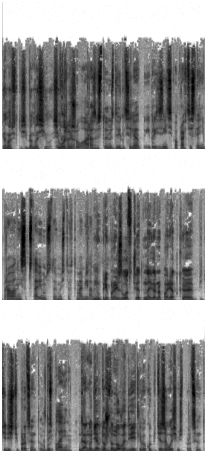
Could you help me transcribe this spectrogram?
и оно все-таки себя носило. Ну, Сегодня... Хорошо, а разве стоимость двигателя, и, извините, поправьте, если я не права, она несопоставима с стоимостью автомобиля? Ну, при производстве это, наверное, порядка 50% а, то будет. есть половина. Да, но дело в том, что новый двигатель вы купите за 80%,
